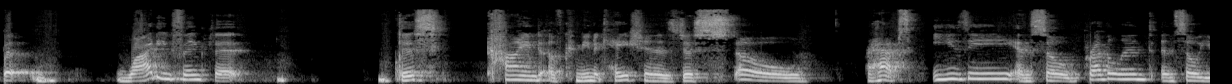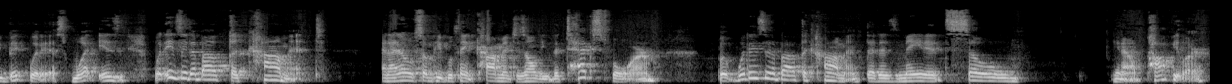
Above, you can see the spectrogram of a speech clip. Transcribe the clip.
But why do you think that this kind of communication is just so perhaps easy and so prevalent and so ubiquitous? What is what is it about the comment? And I know some people think comment is only the text form, but what is it about the comment that has made it so, you know, popular?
